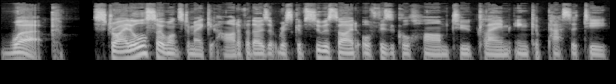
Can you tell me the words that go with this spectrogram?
work. Stride also wants to make it harder for those at risk of suicide or physical harm to claim incapacity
